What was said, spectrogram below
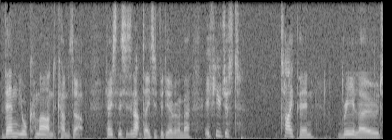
then your command comes up. Okay, so this is an updated video, remember. If you just type in reload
